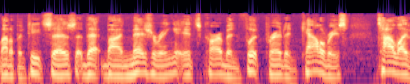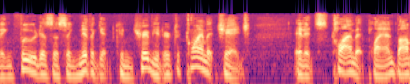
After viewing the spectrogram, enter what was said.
Bon Appetit says that by measuring its carbon footprint and calories, it's highlighting food as a significant contributor to climate change. In its climate plan, Bon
